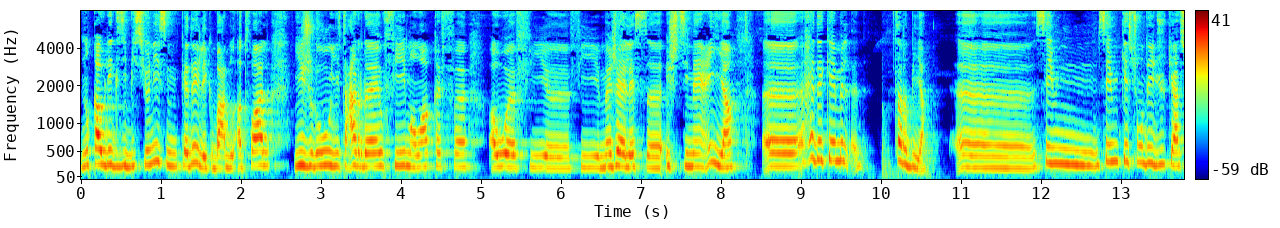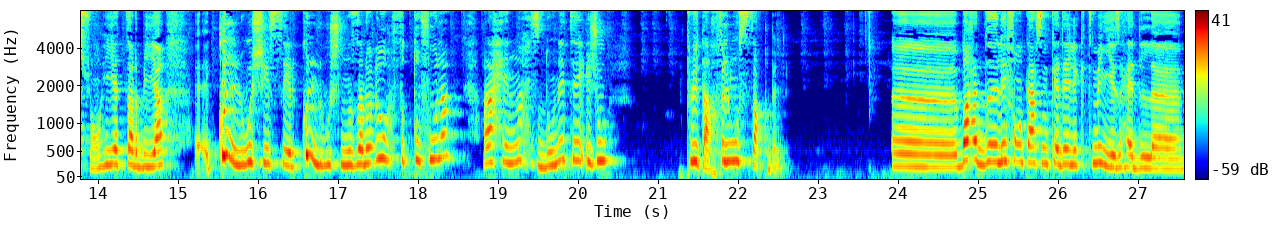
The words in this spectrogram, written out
نلقاو l'exhibitionnisme كذلك بعض الأطفال يجروا يتعروا في مواقف أو في في مجالس اجتماعية. آه، هذا كامل تربية. c'est une c'est une question d'éducation هي التربية. كل واش يصير كل واش نزرعوه في الطفولة راح نحصدوا نتائجه plus tard في المستقبل. آه، بعض les fantasmes كذلك تميز هذا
